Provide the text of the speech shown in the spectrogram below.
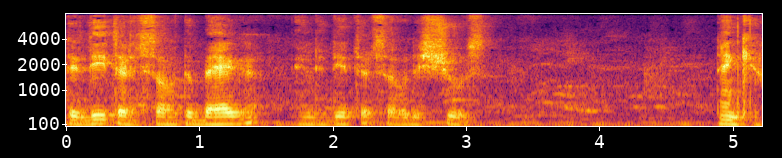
the details of the bag and the details of the shoes. Thank you.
